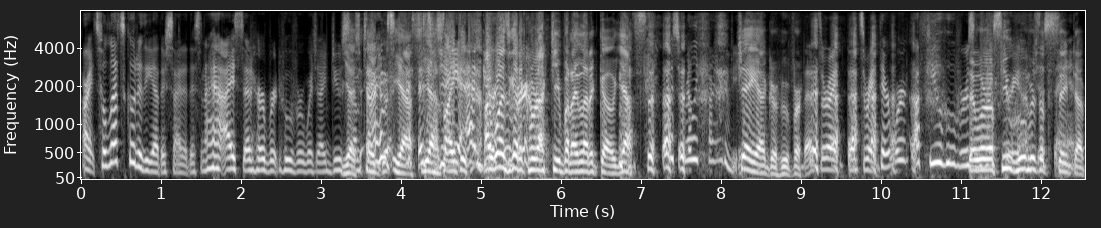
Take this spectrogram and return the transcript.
All right, so let's go to the other side of this. And I, I said Herbert Hoover, which I do yes, sometimes. Edgar, yes, yes, I did. Edgar I was going to correct you, but I let it go. Yes, that's really kind of you. J. Edgar Hoover. That's right. That's right. There were a few Hoovers. There were a few Hoovers at the same time.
